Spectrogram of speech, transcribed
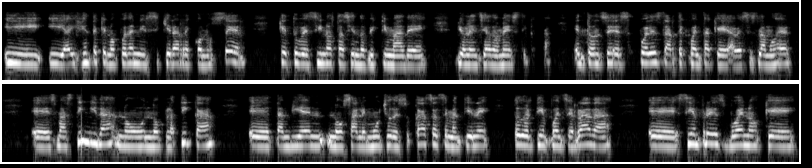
y, hay gente que no puede ni siquiera reconocer que tu vecino está siendo víctima de violencia doméstica. Entonces, puedes darte cuenta que a veces la mujer es más tímida, no, no platica, eh, también no sale mucho de su casa, se mantiene todo el tiempo encerrada. Eh, siempre es bueno que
